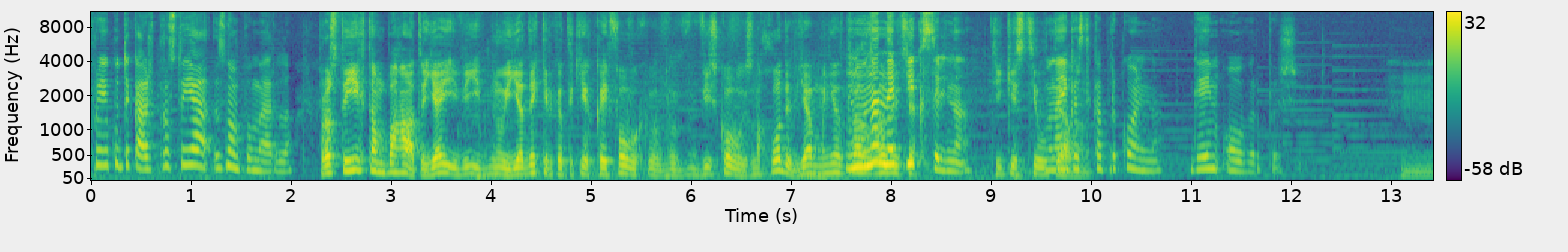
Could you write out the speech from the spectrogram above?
про яку ти кажеш. Просто я знов померла. Просто їх там багато. Я, ну, я декілька таких кайфових військових знаходив. Я, мені Ну вона не піксельна, тільки Steel вона якась така прикольна. Game over пише. М,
